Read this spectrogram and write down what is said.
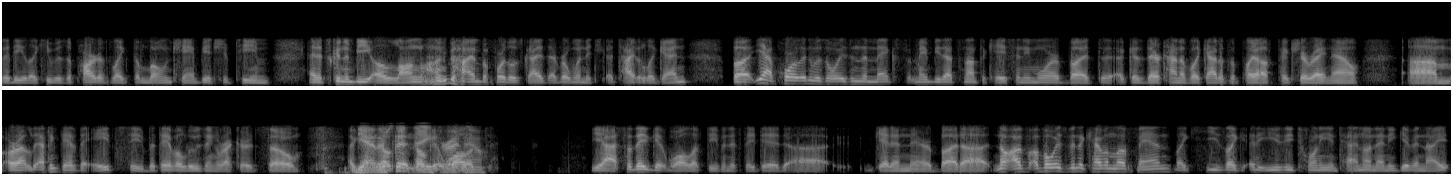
city. Like, he was a part of like the lone championship team, and it's going to be a long, long time before those guys ever win a, a title again. But yeah, Portland was always in the mix. Maybe that's not the case anymore, but because uh, they're kind of like out of the playoff picture right now um, or I think they have the eighth seed, but they have a losing record. So again, yeah, they'll get they'll get right walloped. Now. Yeah, so they'd get walloped even if they did uh get in there. But uh no, I've I've always been a Kevin Love fan. Like he's like an easy twenty and ten on any given night.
